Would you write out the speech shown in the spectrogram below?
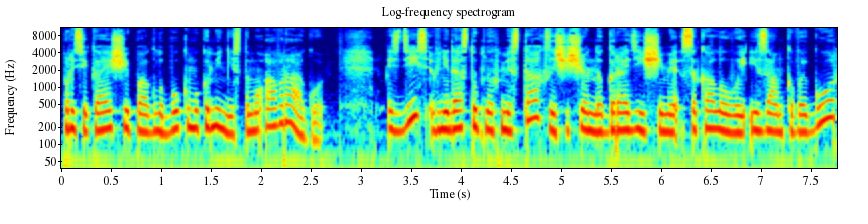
протекающей по глубокому каменистому оврагу. Здесь, в недоступных местах, защищенных городищами Соколовой и Замковой гор,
